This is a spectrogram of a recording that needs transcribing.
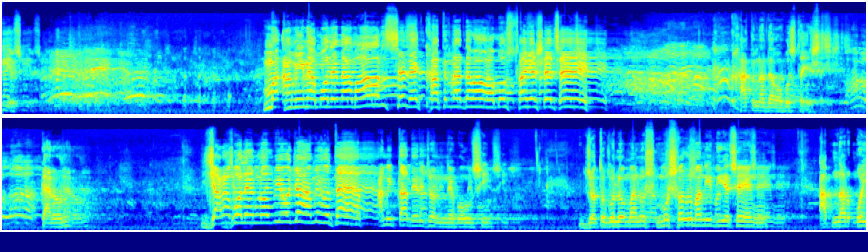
দিয়েছে। মা আমিনা বলেন, আমার ছেলে খাতনা দেওয়া অবস্থায় এসেছে। খাতনা দেওয়া অবস্থায় এসেছে। কারণ যারা বলে, নবীও যা আমিও তা, আমি তাদের জন্য বলছি, যতগুলো মানুষ মুসলমানি দিয়েছেন, আপনার ওই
